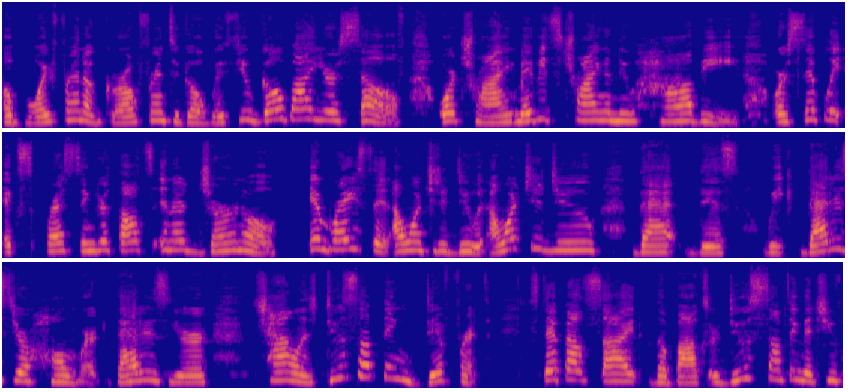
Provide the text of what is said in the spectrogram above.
a boyfriend, a girlfriend to go with you. Go by yourself or trying, maybe it's trying a new hobby or simply expressing your thoughts in a journal. Embrace it. I want you to do it. I want you to do that this week. That is your homework. That is your challenge. Do something different. Step outside the box or do something that you've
